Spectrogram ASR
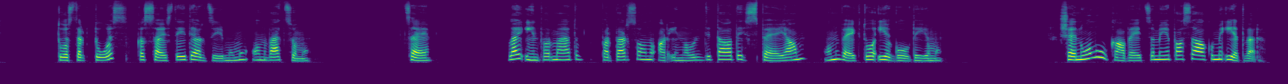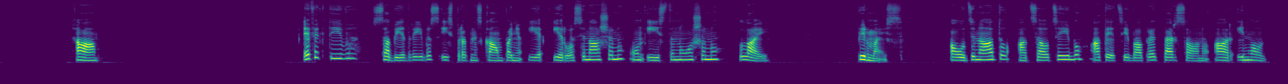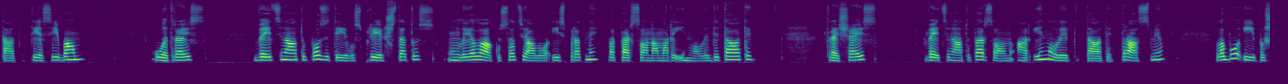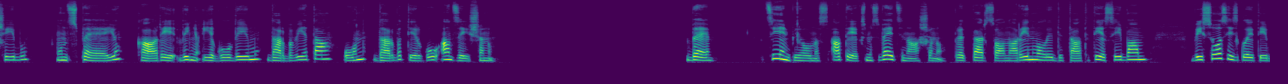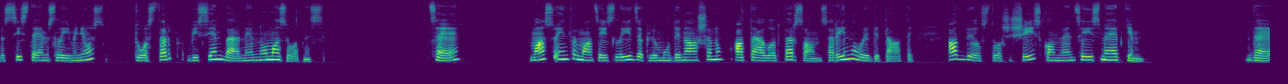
tostarp tos, kas saistīti ar dzīmumu un vecumu. C. Lai informētu par personu ar invaliditāti spējām un veikto ieguldījumu. Šai nolūkā veicamie pasākumi ietver A. Efektīvu sabiedrības izpratnes kampaņu ierosināšanu un īstenošanu, lai 1. audzinātu atsaucību attiecībā pret personu ar invaliditāti tiesībām, 2. veicinātu pozitīvus priekšstatus un lielāku sociālo izpratni par personām ar invaliditāti, Trešais - veicinātu personu ar invaliditāti prasmju, labo īpašību un spēju, kā arī viņu ieguldījumu darba vietā un darba tirgū atzīšanu. B. Cieņpilnas attieksmes veicināšanu pret personu ar invaliditāti tiesībām visos izglītības sistēmas līmeņos, tostarp visiem bērniem no mazotnes. C masu informācijas līdzekļu mudināšanu attēlot personas ar invaliditāti atbilstoši šīs konvencijas mērķim. D.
